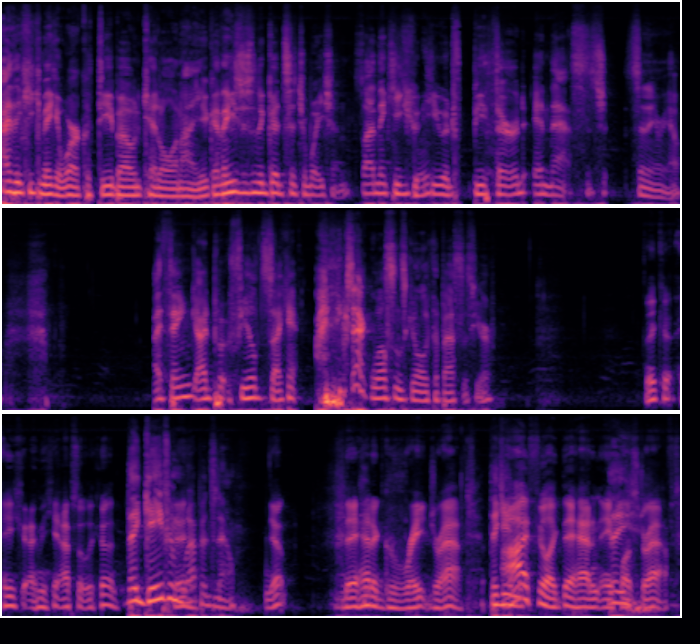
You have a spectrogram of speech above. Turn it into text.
I think he can make it work with Debo and Kittle and Aiyuk. I think he's just in a good situation. So I think he he would be third in that scenario. I think I'd put Fields second. I think Zach Wilson's going to look the best this year. They could. He, I mean, he absolutely could. They gave him They- weapons now. Yep. They had a great draft. They gave- I feel like they had an A plus draft.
